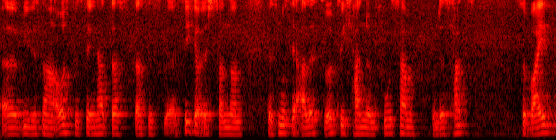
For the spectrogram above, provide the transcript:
äh, wie das nachher auszusehen hat, dass, dass es äh, sicher ist, sondern das muss ja alles wirklich Hand und Fuß haben und das hat es, soweit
